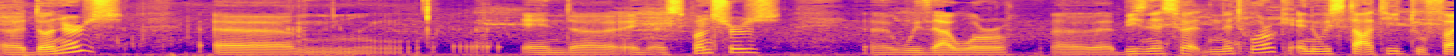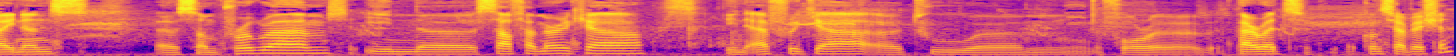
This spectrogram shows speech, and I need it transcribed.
uh, donors um, and, uh, and uh, sponsors uh, with our uh, business network, and we started to finance uh, some programs in uh, South America, in Africa, uh, to um, for uh, parrot conservation.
